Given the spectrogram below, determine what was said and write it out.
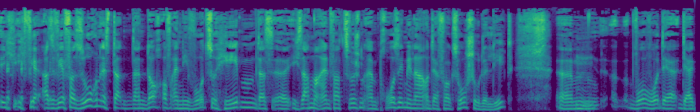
ich, ich, also wir versuchen es dann, dann doch auf ein Niveau zu heben, das, äh, ich sag mal einfach zwischen einem Pro-Seminar und der Volkshochschule liegt, ähm, mhm. wo, wo der, der,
